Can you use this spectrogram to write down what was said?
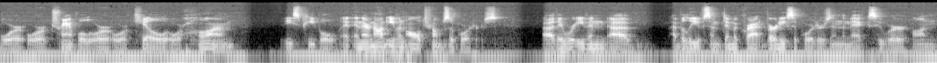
or, or trample or, or kill or harm these people. And, and they're not even all Trump supporters. Uh, there were even, uh, I believe, some Democrat Bernie supporters in the mix who were on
